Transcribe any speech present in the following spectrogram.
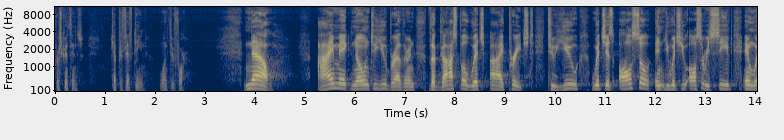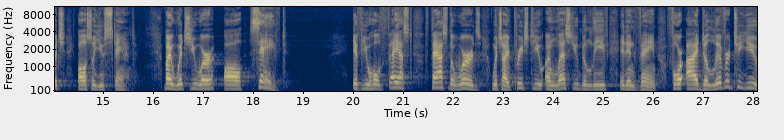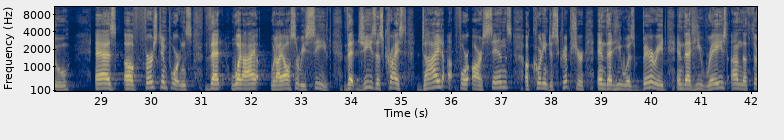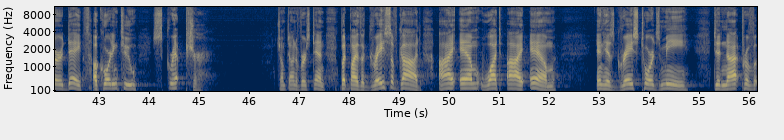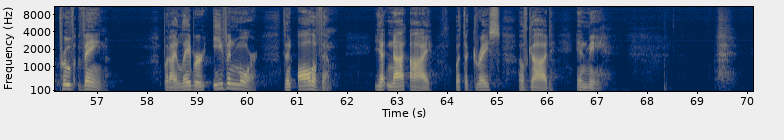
1 Corinthians chapter 15, 1 through 4. Now, I make known to you, brethren, the gospel which I preached to you, which is also in you, which you also received, in which also you stand, by which you were all saved. If you hold fast fast the words which I preached to you, unless you believe it in vain. For I delivered to you as of first importance that what I what I also received that Jesus Christ died for our sins according to Scripture, and that he was buried, and that he raised on the third day according to Scripture. Jump down to verse 10. But by the grace of God, I am what I am, and his grace towards me did not prove, prove vain. But I labor even more than all of them. Yet not I, but the grace of God in me.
